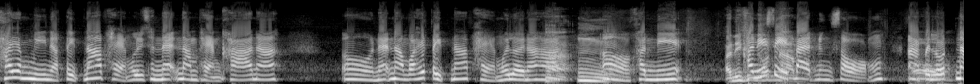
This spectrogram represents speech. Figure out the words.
ถ้ายังมีเนี่ย ติดหน้าแผงเลยฉันแนะนำแผงค้านะเออแนะนำว่าให้ติดหน้าแผงไว้เลยนะคะฮะอืมเออคันนี้อันนี้คันนี้รถำ4812อะอ๋อเป็นรถน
